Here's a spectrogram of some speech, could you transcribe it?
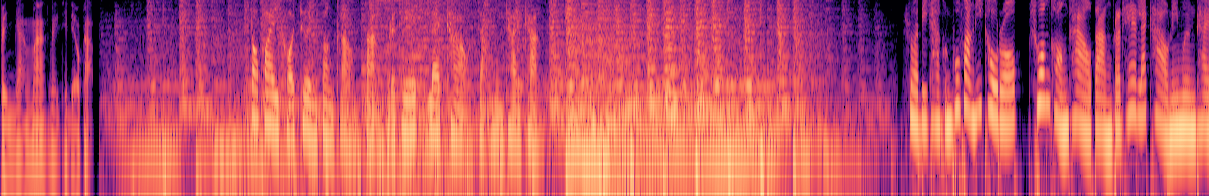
เป็นอย่างมากเลยทีเดียวครับ ต่อไปขอเชิญฟังข่าวต่างประเทศและข่าวจากเมืองไทยค่ะ สวัสดีค่ะ คุณผู้ฟังที่เคารพ ช่วงของข่าวต่างประเทศและข่าวในเมืองไทย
